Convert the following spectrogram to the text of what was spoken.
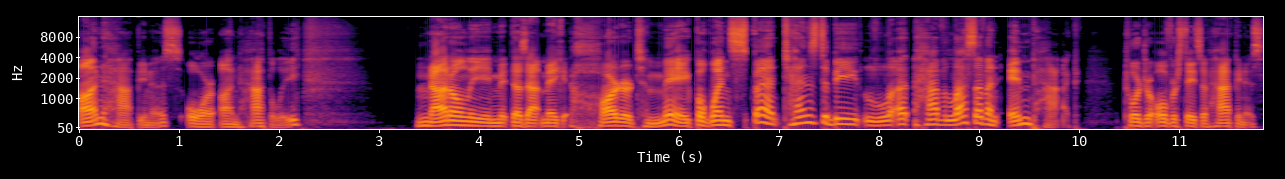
unhappiness or unhappily, not only does that make it harder to make, but when spent tends to be have less of an impact towards your overstates of happiness.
